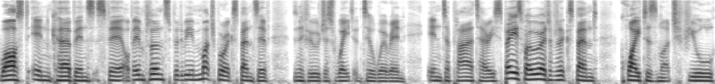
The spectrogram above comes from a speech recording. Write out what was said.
whilst in Kerbin's sphere of influence, but it'd be much more expensive than if we would just wait until we're in interplanetary space where we won't have to expend quite as much fuel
